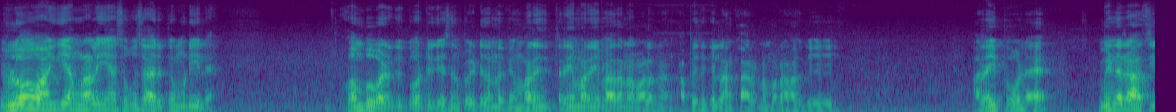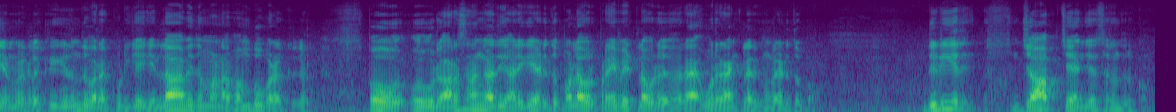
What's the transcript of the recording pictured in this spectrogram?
இவ்வளோ வாங்கி அவங்களால ஏன் சொகுசாக இருக்க முடியல? வம்பு வழக்கு கோர்ட்டு கேஸ்னு போயிட்டு தான் இருக்காங்க மறைஞ்சு திரைமறைவாக தானே வளர்கிறாங்க அப்போ இதுக்கெல்லாம் காரணம் ராகு. அதே போல் மீனராசி என்பவர்களுக்கு இருந்து வரக்கூடிய எல்லா விதமான வம்பு வழக்குகள். இப்போது ஒரு அரசாங்க அதிகாரிக்கே எடுத்துப்போம். இல்லை ஒரு ப்ரைவேட்டில் ஒரு ரே- ஒரு ரேங்க்கில் இருக்கவங்கள எடுத்துப்போம். திடீர் ஜாப் சேஞ்சஸ் இருந்திருக்கும்.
